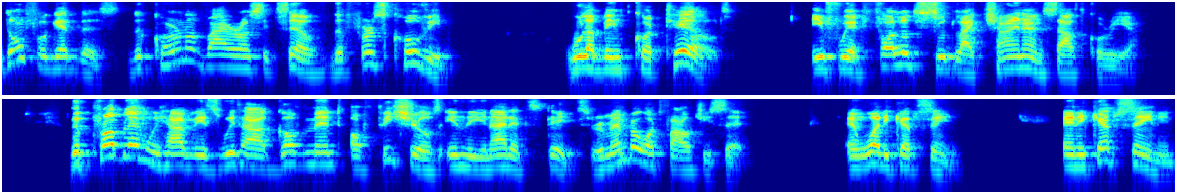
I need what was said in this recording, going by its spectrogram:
don't forget this. The coronavirus itself, the first COVID, would have been curtailed if we had followed suit like China and South Korea. The problem we have is with our government officials in the United States. Remember what Fauci said and what he kept saying and he kept saying it.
